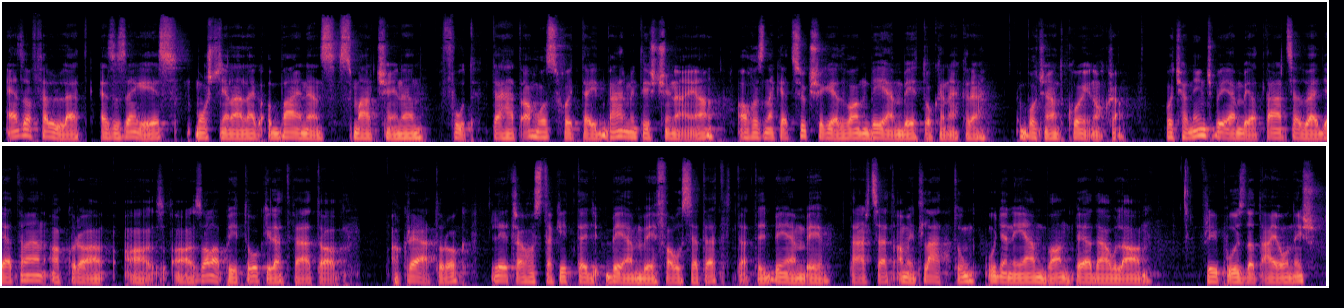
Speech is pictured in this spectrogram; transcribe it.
Ez a felület, ez az egész most jelenleg a Binance Smart Chain-en fut. Tehát ahhoz, hogy te itt bármit is csináljál, ahhoz neked szükséged van BNB tokenekre, bocsánat, coinokra. Hogyha nincs BNB a tárcádban egyáltalán, akkor a, az, az alapítók, illetve hát a a kreátorok létrehoztak itt egy BMW faucetet, tehát egy BMW tárcát, amit láttunk, ugyanilyen van például a freepulse.io-n is,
